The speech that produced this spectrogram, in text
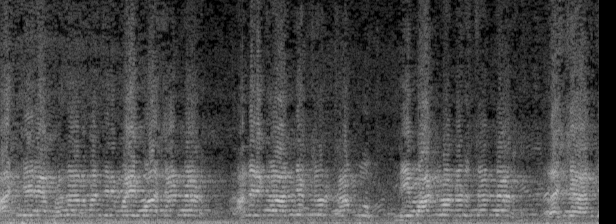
ఆస్ట్రేలియా ప్రధానమంత్రి మై బాస్ అంటాడు అమెరికా అధ్యక్షుడు ట్రంప్ నీ మాటలో నడుస్తాడు రష్యా అధ్యక్షుడు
